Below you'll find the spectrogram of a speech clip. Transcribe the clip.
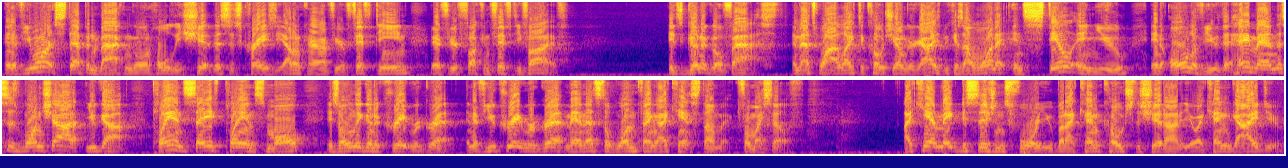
And if you aren't stepping back and going, holy shit, this is crazy. I don't care if you're 15 or if you're fucking 55 it's going to go fast. And that's why I like to coach younger guys because I want to instill in you, in all of you, that, hey, man, this is one shot you got. Playing safe, playing small is only going to create regret. And if you create regret, man, that's the one thing I can't stomach for myself. I can't make decisions for you, but I can coach the shit out of you. I can guide you.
